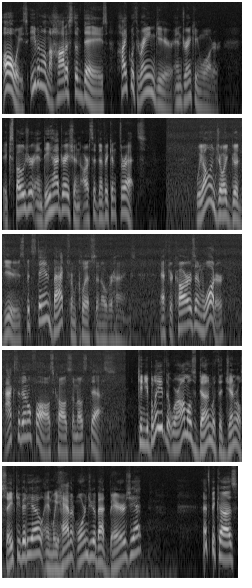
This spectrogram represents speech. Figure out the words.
Always, even on the hottest of days, hike with rain gear and drinking water. Exposure and dehydration are significant threats. We all enjoy good views, but stand back from cliffs and overhangs. After cars and water, accidental falls cause the most deaths. Can you believe that we're almost done with the general safety video and we haven't warned you about bears yet? That's because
